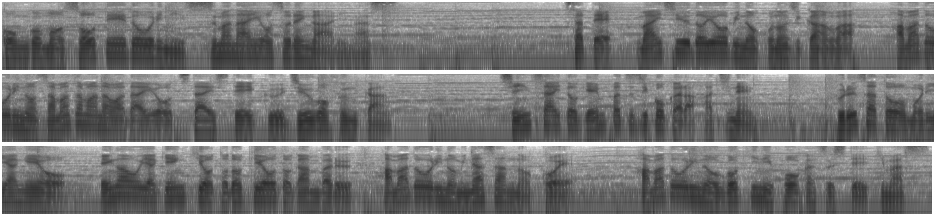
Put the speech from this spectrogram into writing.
今後も想定通りに進まない恐れがあります。さて毎週土曜日のこの時間は浜通りのさまざまな話題をお伝えしていく15分間。震災と原発事故から8年。ふるさとを盛り上げよう。笑顔や元気を届けようと頑張る浜通りの皆さんの声。浜通りの動きにフォーカスしていきます。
